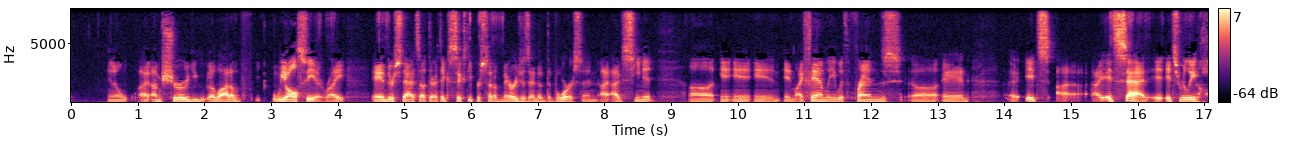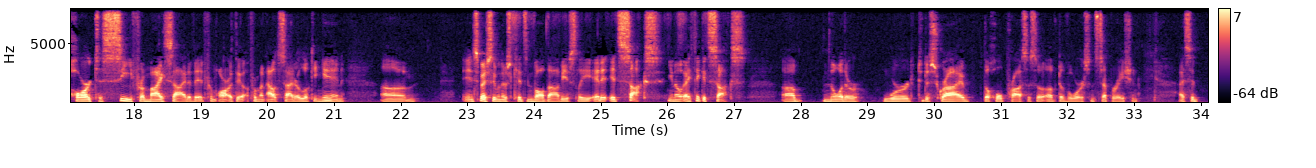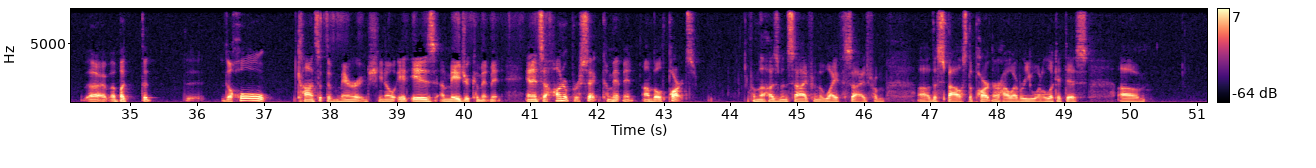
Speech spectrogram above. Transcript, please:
you know, I, am sure you a lot of we all see it, right? And there's stats out there. I think 60% of marriages end in divorce, and I, have seen it uh, in, in, in my family with friends, uh, and it's uh, it's sad. It, it's really hard to see from my side of it, from our, from an outsider looking in. Um, especially when there's kids involved, obviously, it, it, it sucks. You know, I think it sucks. Uh, no other word to describe the whole process of, of divorce and separation. I said, uh, but the the whole concept of marriage, you know, it is a major commitment, and it's a hundred percent commitment on both parts, from the husband side, from the wife side, from uh, the spouse, the partner, however you want to look at this. Um,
